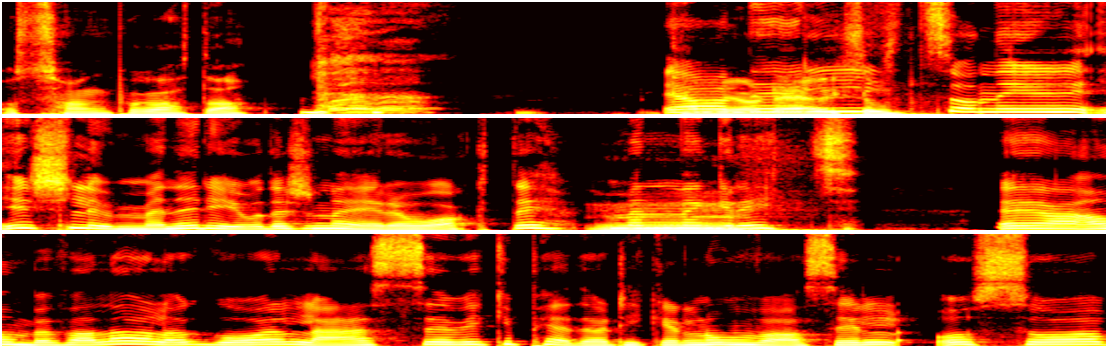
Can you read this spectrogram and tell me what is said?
og sang på gata. Kan Ja, det det, er liksom? litt sånn i, i slummen i Rio de Janeiro-aktig, men Mm. greit. Eh, Jeg anbefaler alle å gå og lese Wikipedia-artikkelen om Vasil, og så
